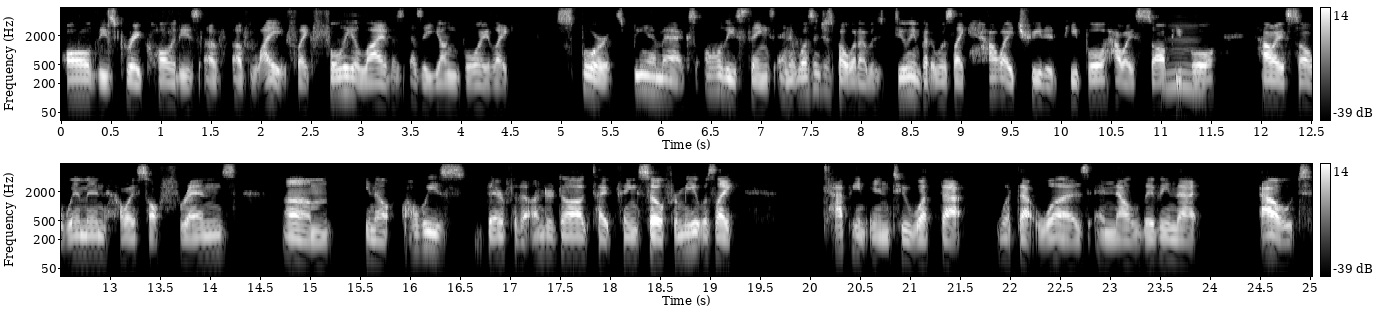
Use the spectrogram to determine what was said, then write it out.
all these great qualities of of life, like fully alive as, as a young boy, like sports, BMX, all these things. And it wasn't just about what I was doing, but it was like how I treated people, how I saw Mm. people, how I saw women, how I saw friends. Um, you know, always there for the underdog type thing. So for me, it was like tapping into what that what that was, and now living that out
